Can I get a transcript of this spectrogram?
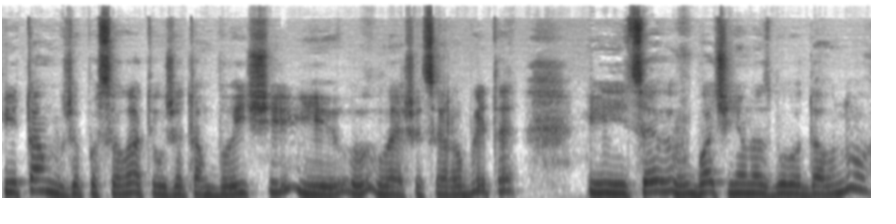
і там вже посилати вже там ближче і легше це робити. І це бачення в нас було давно.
